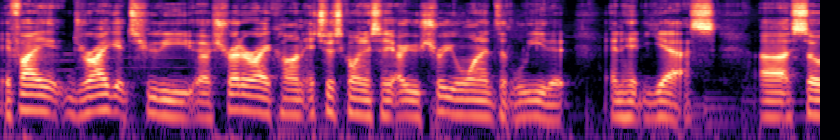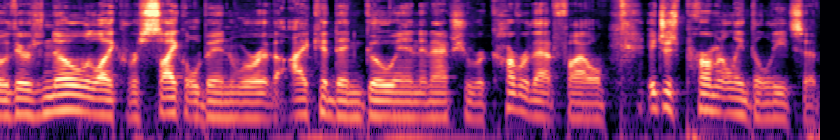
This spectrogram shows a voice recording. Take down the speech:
if I drag it to the uh, shredder icon, it's just going to say, are you sure you want to delete it? And hit yes. Uh, so there's no like recycle bin where I could then go in and actually recover that file. It just permanently deletes it.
